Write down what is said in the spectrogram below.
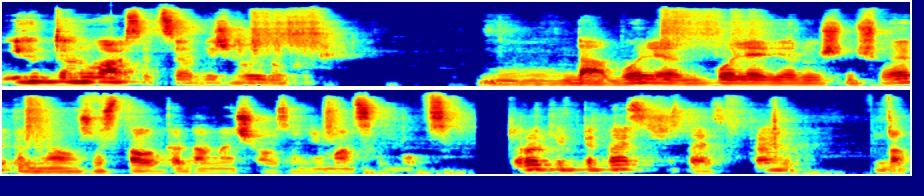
інтегрувався це більш глибоко? Да, более, более верующим человеком я уже стал, когда начал заниматься боксом. Років 15-16, правильно? Да.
